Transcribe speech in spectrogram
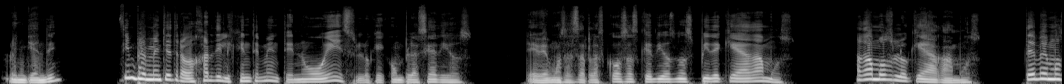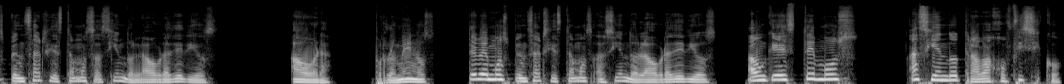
¿Lo entienden? Simplemente trabajar diligentemente no es lo que complace a Dios. Debemos hacer las cosas que Dios nos pide que hagamos. Hagamos lo que hagamos. Debemos pensar si estamos haciendo la obra de Dios. Ahora, por lo menos, debemos pensar si estamos haciendo la obra de Dios, aunque estemos haciendo trabajo físico,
